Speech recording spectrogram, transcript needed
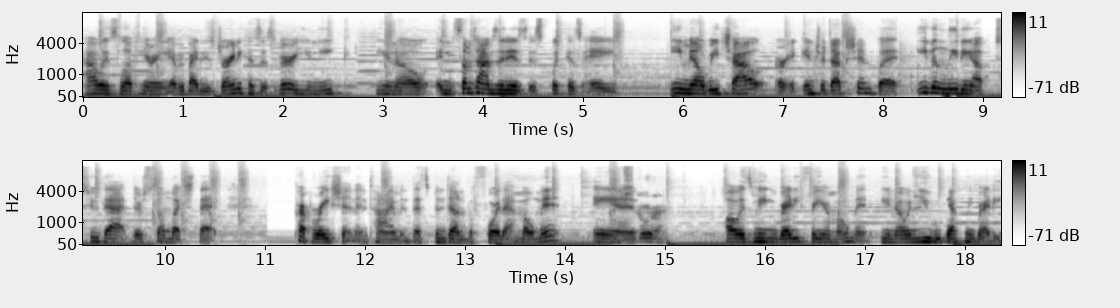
I always love hearing everybody's journey because it's very unique, you know. And sometimes it is as quick as a email reach out or introduction, but even leading up to that, there's so much that preparation and time that's been done before that moment. And sure. always being ready for your moment, you know, and you were definitely ready.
